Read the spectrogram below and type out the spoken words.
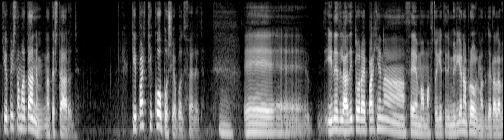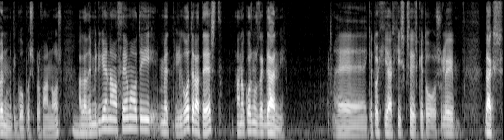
και οι οποίοι σταματάνε να τεστάρονται. Και υπάρχει και κόπωση από ό,τι φαίνεται. Ε, είναι δηλαδή τώρα υπάρχει ένα θέμα με αυτό γιατί δημιουργεί ένα πρόβλημα, την καταλαβαίνουμε την κόπωση προφανώς, αλλά δημιουργεί ένα θέμα ότι με λιγότερα τεστ, αν ο κόσμος δεν κάνει ε, και το έχει αρχίσει, ξέρεις, και το σου λέει εντάξει,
